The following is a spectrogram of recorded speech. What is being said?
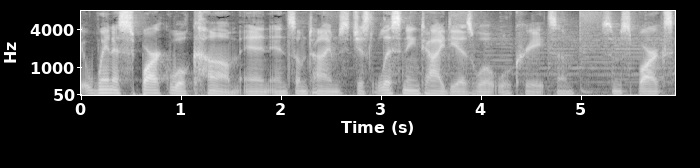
when a spark will come, and, and sometimes just listening to ideas will, will create some some sparks.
